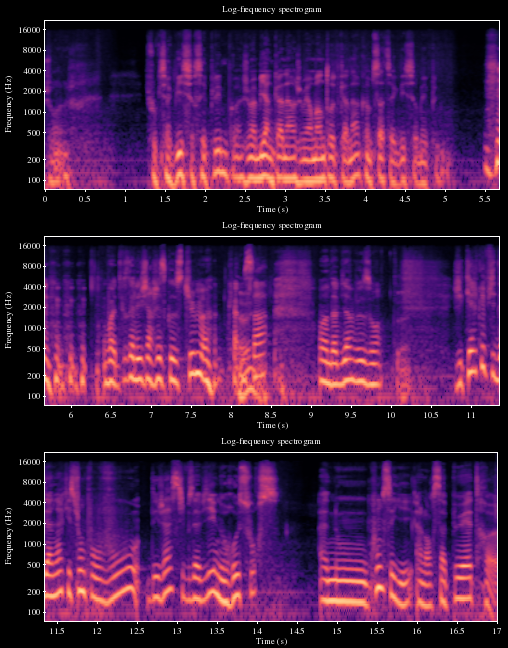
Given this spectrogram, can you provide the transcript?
il faut que ça glisse sur ses plumes. Quoi. Je m'habille en canard, je mets un manteau de canard, comme ça, ça glisse sur mes plumes. on va tous aller chercher ce costume, comme Ah ça. On en a bien besoin. J'ai quelques petites dernières questions pour vous. Déjà, si vous aviez une ressource à nous conseiller, alors ça peut être euh,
